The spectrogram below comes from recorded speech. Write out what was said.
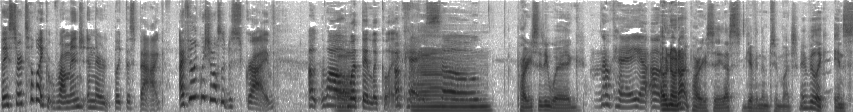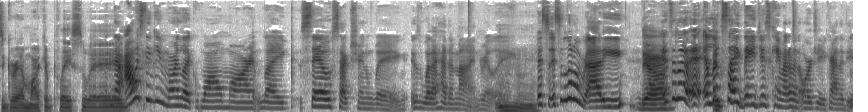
they start to like rummage in their like this bag. I feel like we should also describe Oh, well, Uh, what they look like. okay, Um, Party City wig. Okay, yeah. Um, Oh no, not Party City. That's giving them too much. Maybe like Instagram Marketplace wig. No, I was thinking more like Walmart, like sales section wig is what I had in mind. Really, Mhm. It's it's a little ratty. Yeah, it's a little. It, it looks like they just came out of an orgy kind of deal.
